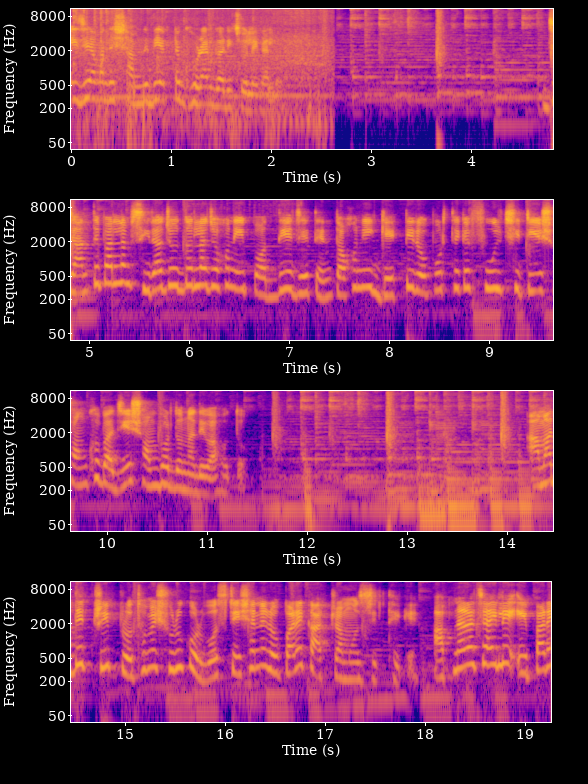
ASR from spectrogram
এই যে আমাদের সামনে দিয়ে একটা ঘোড়ার গাড়ি চলে গেল। জানতে পারলাম সিরাজউদ্দৌলা যখন এই পথ দিয়ে যেতেন, তখন এই গেটটির ওপর থেকে ফুল ছিটিয়ে শঙ্খ বাজিয়ে সম্বর্ধনা দেওয়া হতো। আমাদের ট্রিপ প্রথমে শুরু করব স্টেশনের ওপারে কাটরা মসজিদ থেকে। আপনারা চাইলে এপারে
